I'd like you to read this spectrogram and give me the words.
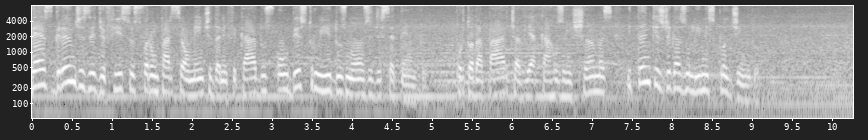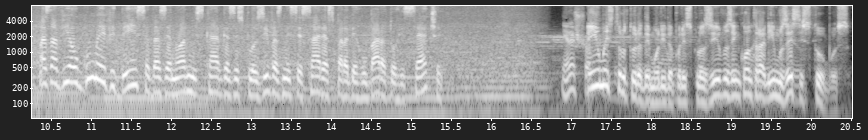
Dez grandes edifícios foram parcialmente danificados ou destruídos no 11 de setembro. Por toda parte havia carros em chamas e tanques de gasolina explodindo. Mas havia alguma evidência das enormes cargas explosivas necessárias para derrubar a Torre 7? Em uma estrutura demolida por explosivos, encontraríamos esses tubos.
